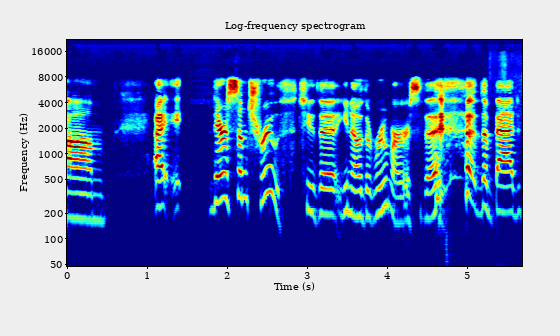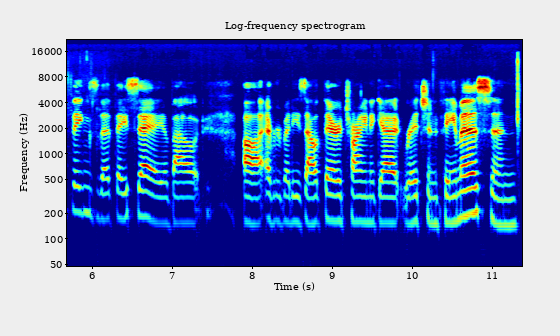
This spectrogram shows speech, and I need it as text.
um, I, there's some truth to the, you know, the rumors, the the bad things that they say about uh, everybody's out there trying to get rich and famous, and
